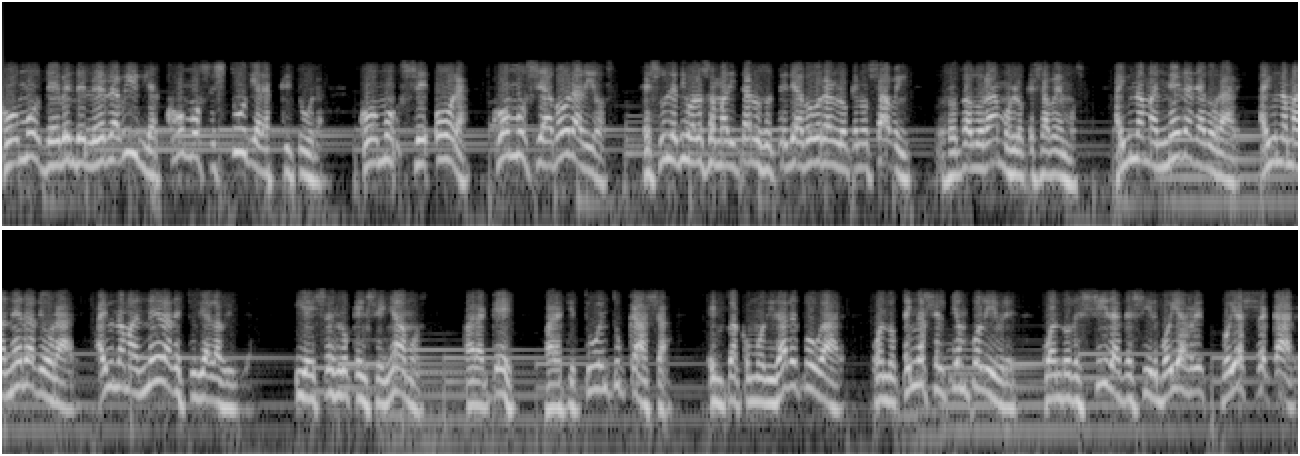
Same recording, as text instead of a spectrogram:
cómo deben de leer la Biblia, cómo se estudia la escritura, cómo se ora, cómo se adora a Dios. Jesús le dijo a los samaritanos, ustedes adoran lo que no saben, nosotros adoramos lo que sabemos. Hay una manera de adorar, hay una manera de orar, hay una manera de estudiar la Biblia. Y eso es lo que enseñamos. ¿Para qué? Para que tú en tu casa, en la comodidad de tu hogar, cuando tengas el tiempo libre, cuando decidas decir, voy a, voy a sacar,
